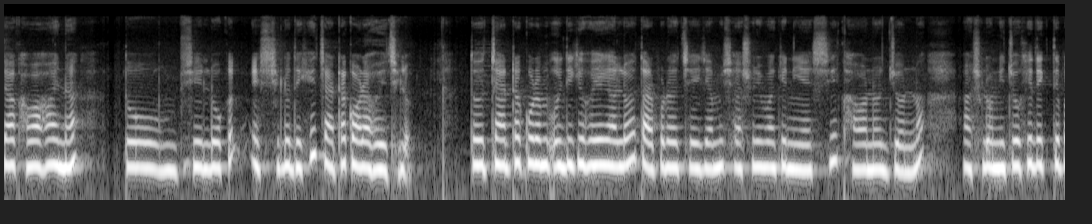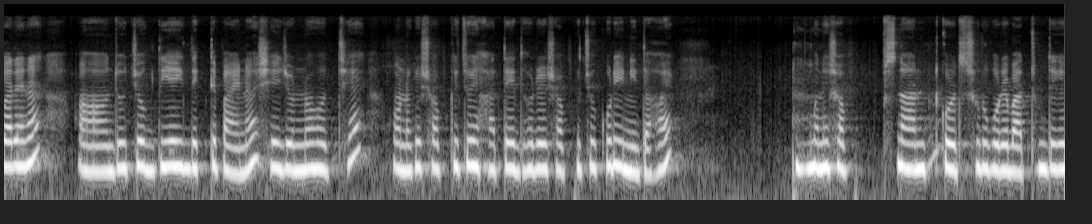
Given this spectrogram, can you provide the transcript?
চা খাওয়া হয় না। তো সেই লোক এসেছিল দেখে চাটা করা হয়েছিল। তো চাটা করে ওইদিকে হয়ে গেল। তারপরে হচ্ছে এই যে আমি শাশুড়ি মাকে নিয়ে এসেছি খাওয়ানোর জন্য। আসলে উনি চোখে দেখতে পারে না দু চোখ দিয়েই দেখতে পায় না। সেই জন্য হচ্ছে ওনাকে সব কিছুই হাতে ধরে সব কিছু করিয়ে নিতে হয়। মানে সব স্নান করতে শুরু করে বাথরুম থেকে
